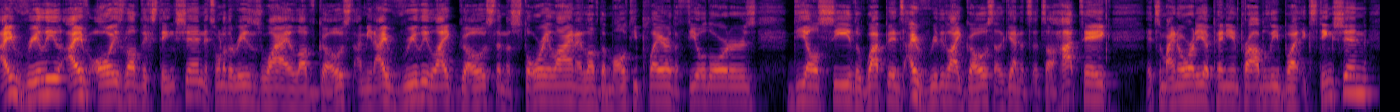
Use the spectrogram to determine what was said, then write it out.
I really, I've always loved Extinction. It's one of the reasons why I love Ghost. I mean, I really like Ghost and the storyline. I love the multiplayer, the field orders, DLC, the weapons. I really like Ghost. Again, it's it's a hot take. It's a minority opinion probably, but Extinction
